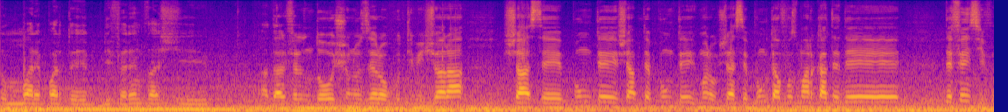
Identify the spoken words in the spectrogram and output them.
în mare parte diferența și Da, de altfel în 21-0 cu Timișoara 6 puncte, 7 puncte, mă rog, 6 puncte au fost marcate de defensivă.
